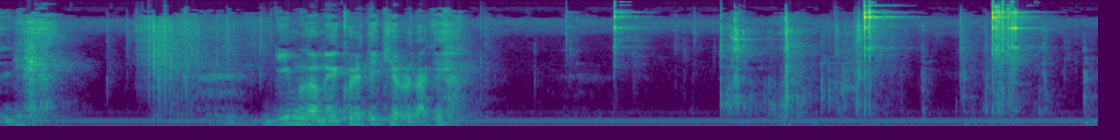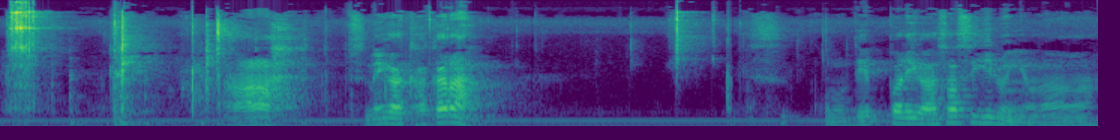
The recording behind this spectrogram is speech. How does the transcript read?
リリムがめくれてきてるだけや。ああ爪がかからん。この出っ張りが浅すぎるんよな。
